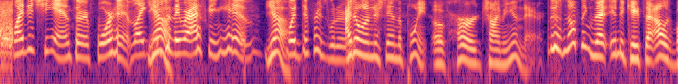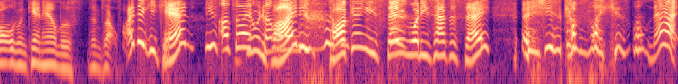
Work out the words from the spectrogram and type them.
go? Why did she answer for him? Like, Yeah. they were asking him. Yeah. What difference would it? I don't understand the point of her chiming in there. There's nothing that indicates that Alec Baldwin can't handle this himself. I think he can. He's Also, if doing someone- fine. He's talking. He's saying what he has to say. And she just comes like his little gnat.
